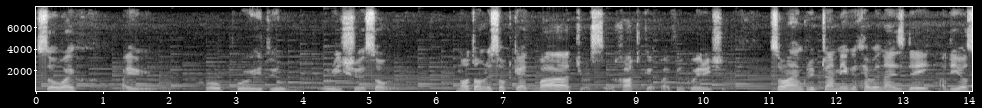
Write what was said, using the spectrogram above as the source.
So I I hope it will reach uh, so not only soft cap but hard cap I think we reach it. So I am CryptoAmigo, have a nice day, adios.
